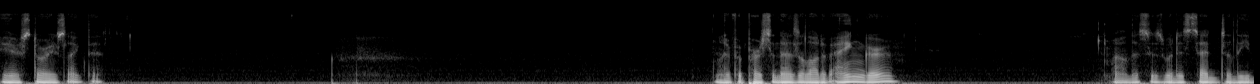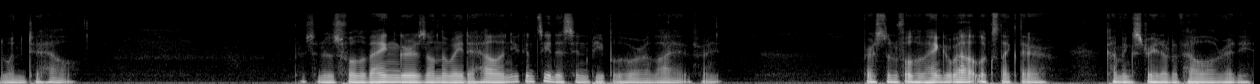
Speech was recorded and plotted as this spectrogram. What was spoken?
Hear stories like this. And if a person has a lot of anger, well, this is what is said to lead one to hell. A person who's full of anger is on the way to hell, and you can see this in people who are alive, right? Person full of anger, well, it looks like they're coming straight out of hell already.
